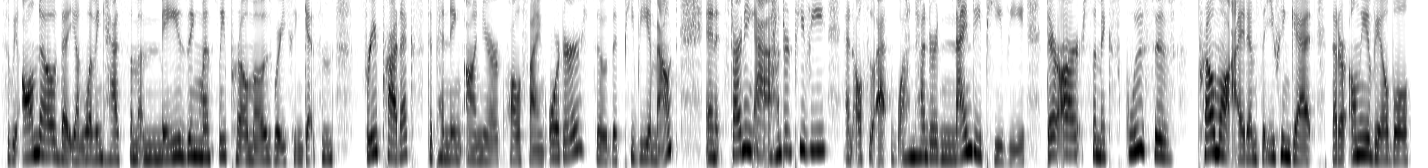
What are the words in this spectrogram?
So we all know that Young Living has some amazing monthly promos where you can get some free products depending on your qualifying order, so the PV amount, and it's starting at 100 PV and also at 190 PV. There are some exclusive promo items that you can get that are only available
